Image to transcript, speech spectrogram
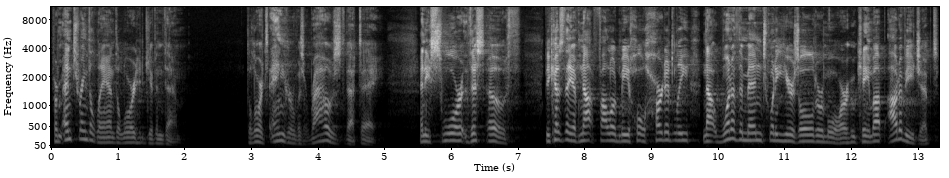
from entering the land the Lord had given them. The Lord's anger was aroused that day, and he swore this oath because they have not followed me wholeheartedly, not one of the men 20 years old or more who came up out of Egypt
